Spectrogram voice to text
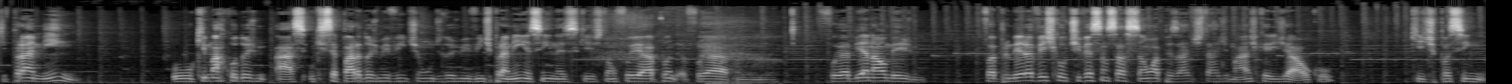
Que para mim, o que marcou. Dois, ah, o que separa 2021 de 2020 para mim, assim, nessa questão, foi a, foi a pandemia foi a Bienal mesmo. Foi a primeira vez que eu tive a sensação, apesar de estar de máscara e de álcool, que, tipo assim,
